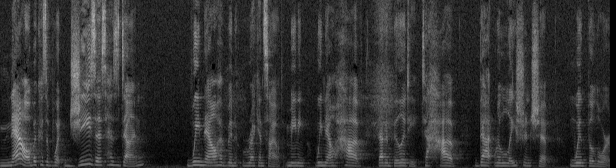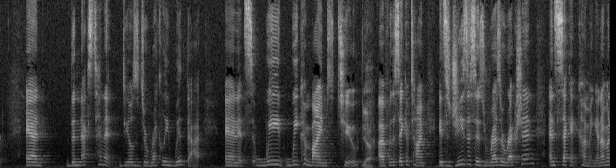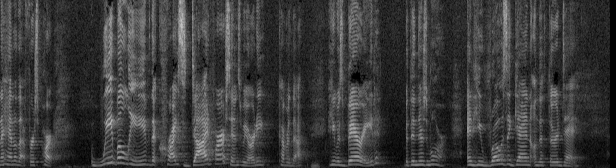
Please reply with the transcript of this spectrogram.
now, because of what Jesus has done, we now have been reconciled, meaning we now have that ability to have that relationship with the Lord. And the next tenet deals directly with that. And it's we we combined two. Yeah. Uh, for the sake of time, it's Jesus's resurrection and second coming, and I'm going to handle that first part. We believe that Christ died for our sins. We already covered that. He was buried, but then there's more. And he rose again on the third day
